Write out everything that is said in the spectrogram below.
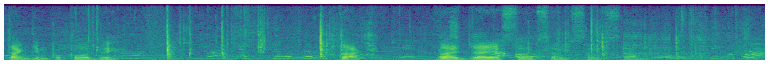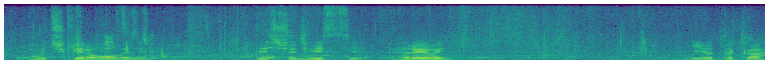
Так, Дім, поклади. Так. Дай, дай я сам, сам, сам, сам. От шкіра оленя. 1200 гривень. І от така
